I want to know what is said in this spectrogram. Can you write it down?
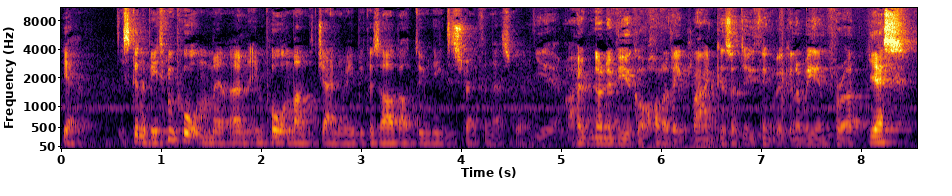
yeah, it's going to be an important an important month of January because Argyle do need to strengthen that squad. Yeah, I hope none of you have got holiday planned because I do think we're going to be in for a yes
